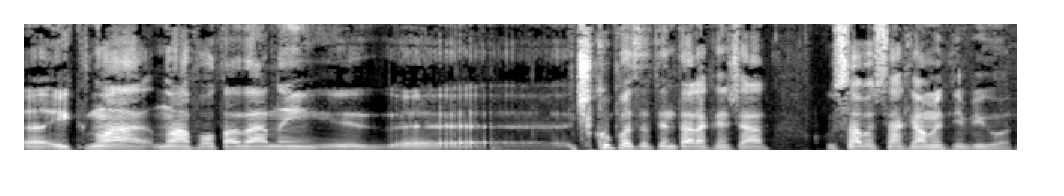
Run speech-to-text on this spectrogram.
Uh, e que não há, não há volta a dar nem uh, desculpas a tentar arranjar, o sábado está realmente em vigor.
